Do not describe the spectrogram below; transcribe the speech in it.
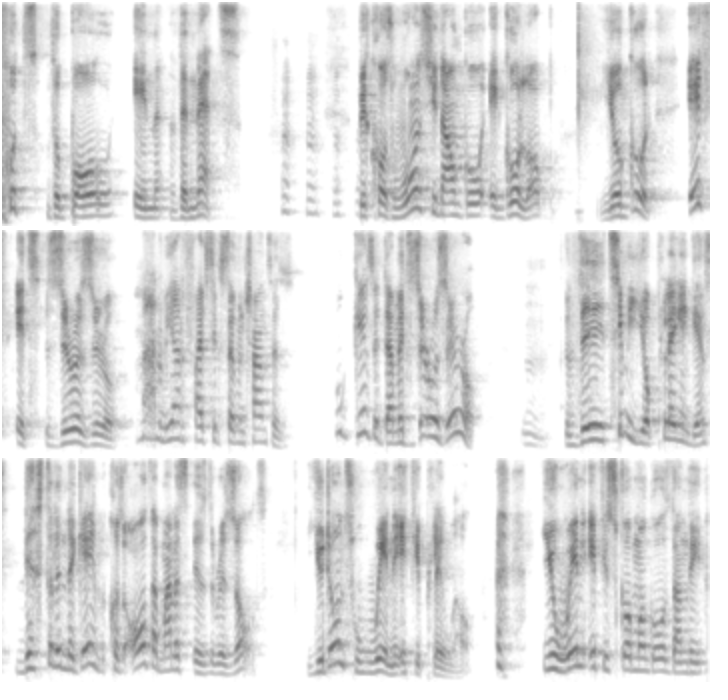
put the ball in the net because once you now go a goal up, you're good. If it's zero zero, man, we had five, six, seven chances. Who gives a damn? It's zero zero. Mm. The team you're playing against, they're still in the game because all that matters is the result. You don't win if you play well. you win if you score more goals than the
